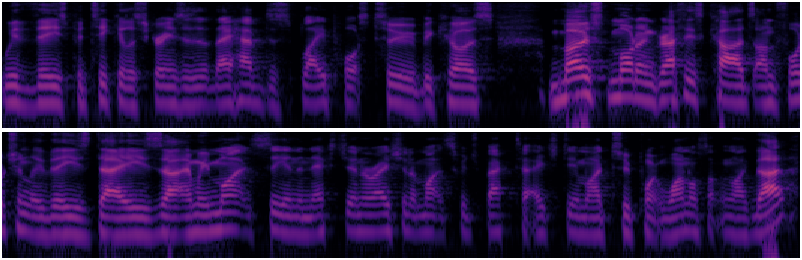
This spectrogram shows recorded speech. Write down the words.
with these particular screens is that they have display ports too because most modern graphics cards unfortunately these days uh, and we might see in the next generation it might switch back to HDMI 2.1 or something like that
